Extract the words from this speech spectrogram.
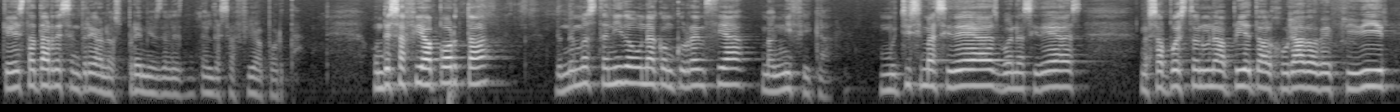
que esta tarde se entregan los premios del, del Desafío Aporta. Un desafío Aporta donde hemos tenido una concurrencia magnífica, muchísimas ideas, buenas ideas, nos ha puesto en un aprieto al jurado decidir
